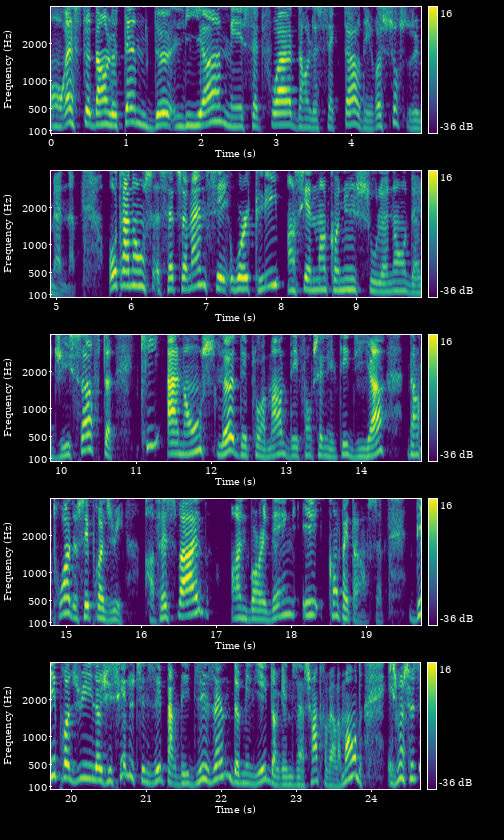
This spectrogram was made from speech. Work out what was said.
On reste dans le thème de l'IA, mais cette fois dans le secteur des ressources humaines. Autre annonce cette semaine, c'est Workleap, anciennement connu sous le nom de Gsoft, qui annonce le déploiement des fonctionnalités d'IA dans trois de ses produits, Office Vibe, onboarding et compétences. Des produits logiciels utilisés par des dizaines de milliers d'organisations à travers le monde et je me suis dit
